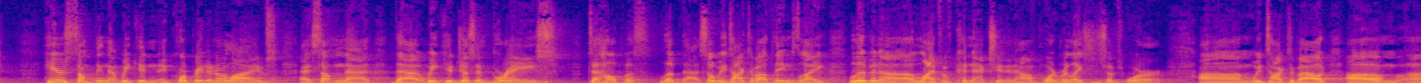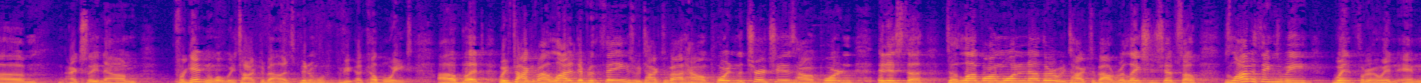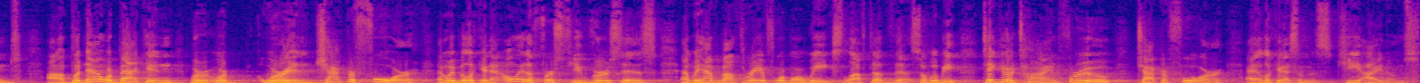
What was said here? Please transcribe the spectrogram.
here's something that we can incorporate in our lives and something that, that we could just embrace to help us live that. So we talked about things like living a, a life of connection and how important relationships were. Um, we talked about, um, um, actually, now I'm forgetting what we talked about. It's been a couple weeks. Uh, but we've talked about a lot of different things. We talked about how important the church is, how important it is to, to love on one another. We talked about relationships. So there's a lot of things we went through. And, and uh, but now we're back in, we're, we're, we're in chapter 4, and we'll be looking at only the first few verses, and we have about three or four more weeks left of this. So we'll be taking our time through chapter 4 and looking at some key items.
